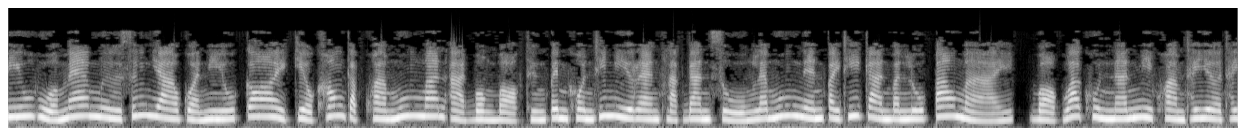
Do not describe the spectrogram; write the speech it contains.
นิ้วหัวแม่มือซึ่งยาวกว่านิ้วก้อยเกี่ยวข้องกับความมุ่งมั่นอาจบ่งบอกถึงเป็นคนที่มีแรงผลักดันสูง และมุ่งเน้นไปที่การบรรลุเป้าหมาย บอกว่าคุณนั้นมีความทะเยอทะ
